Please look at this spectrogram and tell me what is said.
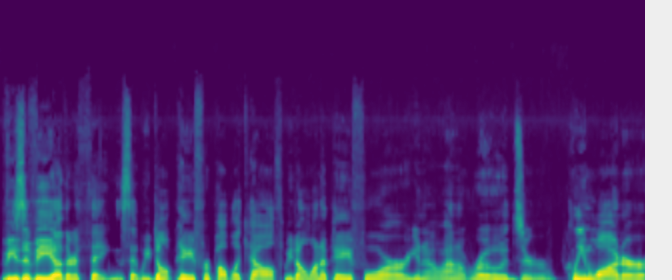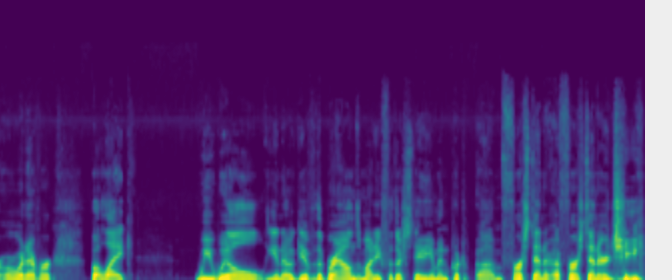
vis-a-vis other things that we don't pay for public health. We don't want to pay for, you know, I don't know, roads or clean water or whatever. But like, we will, you know, give the Browns money for their stadium and put um, first a FirstEnergy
